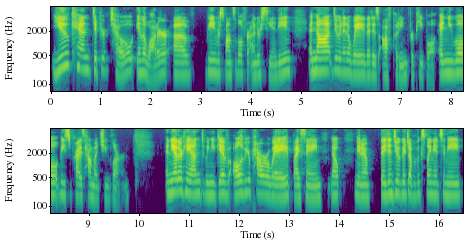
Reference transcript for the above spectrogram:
you can dip your toe in the water of being responsible for understanding and not do it in a way that is off putting for people. And you will be surprised how much you learn. On the other hand, when you give all of your power away by saying, nope, you know, they didn't do a good job of explaining it to me.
